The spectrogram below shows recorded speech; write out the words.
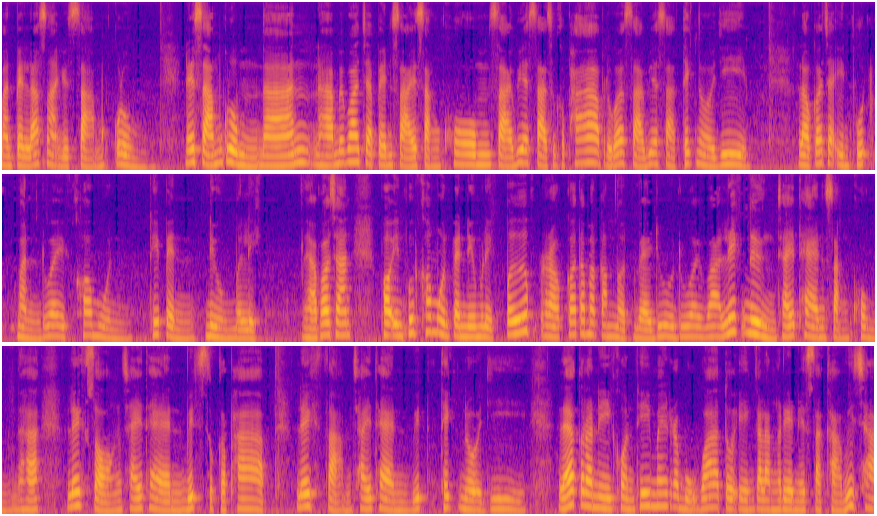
มันเป็นลักษณะอยู่ 3 กลุ่ม ใน 3 กลุ่มนั้นนะคะไม่ว่าจะเป็นสายสังคม สายวิทยาศาสตร์สุขภาพ หรือว่าสายวิทยาศาสตร์เทคโนโลยี เราก็จะ input มันด้วยข้อมูลที่เป็น numeric นะ คะเพราะฉะนั้นพอ input ข้อมูลเป็น numeric ปุ๊บ เราก็ต้องมากำหนด value ด้วยว่าเลข 1 ใช้แทนสังคมนะคะเลข 2 ใช้แทนวิทย์สุขภาพ เลข 3 ใช้แทนวิทย์เทคโนโลยี และกรณีคนที่ไม่ระบุว่าตัวเองกำลังเรียนในสาขาวิชา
